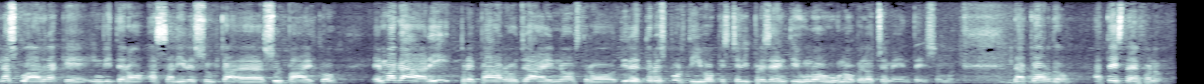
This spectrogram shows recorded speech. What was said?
la squadra che inviterò a salire sul, eh, sul palco e magari preparo già il nostro direttore sportivo che ce li presenti uno a uno velocemente insomma. d'accordo? a te Stefano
